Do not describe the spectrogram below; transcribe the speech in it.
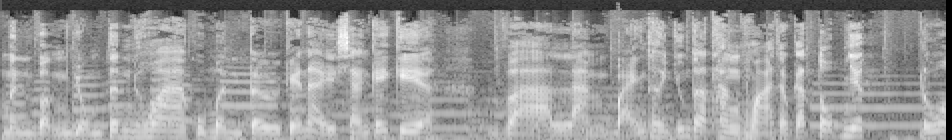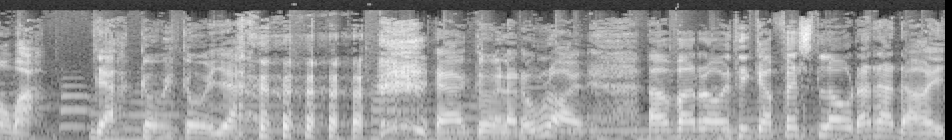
Mình vận dụng tinh hoa của mình từ cái này sang cái kia và làm bản thân chúng ta thăng hoa theo cách tốt nhất đúng không ạ? à? Dạ cười cười dạ. Dạ cười là đúng rồi. À, và rồi thì cà phê slow đã ra đời.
